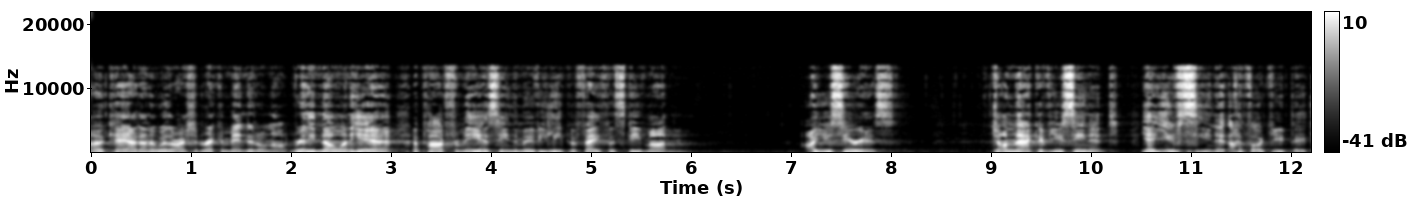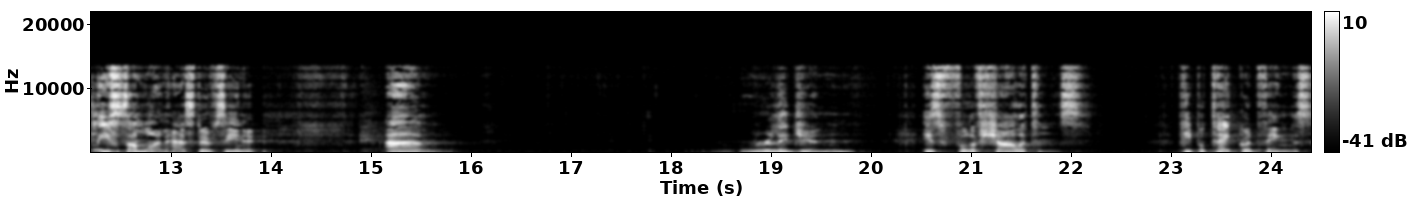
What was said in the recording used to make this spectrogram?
Okay, I don't know whether I should recommend it or not. Really, no one here, apart from me, has seen the movie Leap of Faith with Steve Martin. Are you serious? John Mack, have you seen it? Yeah, you've seen it. I thought you, at least someone has to have seen it. Um, religion is full of charlatans. People take good things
